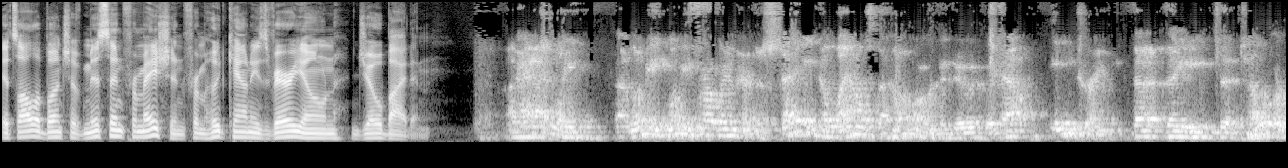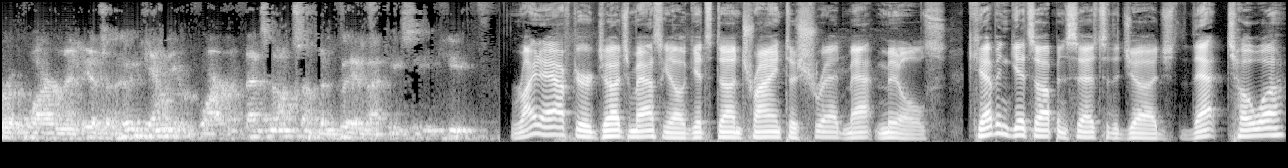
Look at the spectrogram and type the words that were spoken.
It's all a bunch of misinformation from Hood County's very own Joe Biden. I mean, Actually, uh, let me, let me throw in there, the state allows the homeowner to do it without any training. The, the, the tower requirement is a Hood County requirement, that's not something put in by TCEQ. Right after Judge Massingill gets done trying to shred Matt Mills, Kevin gets up and says to the judge, That TOA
